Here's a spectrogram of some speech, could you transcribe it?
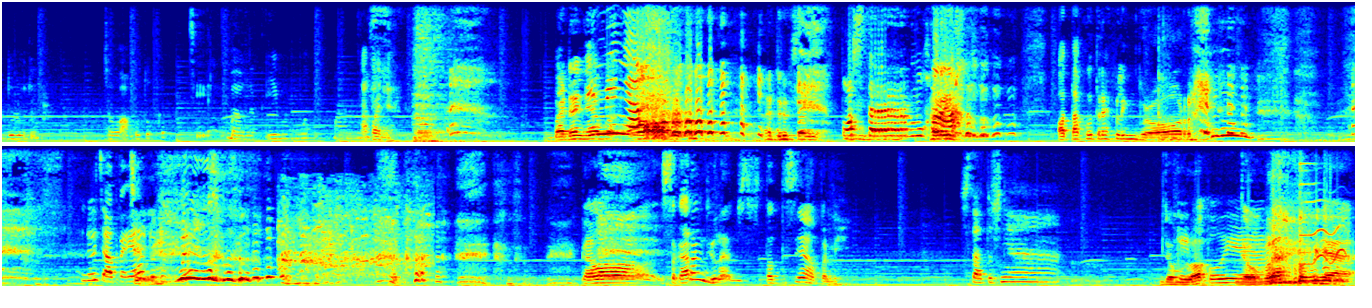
dulu tuh cowok aku tuh kecil banget imut manis Apanya? Badannya Ininya. apa? Oh. Aduh, sorry. poster muka Sorry. Otakku traveling bro. aduh capek ya. Kalau sekarang Jule statusnya apa nih? statusnya Jomblo, Kepo ya. jomblo punya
